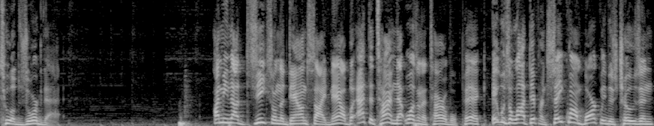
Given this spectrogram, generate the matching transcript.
to absorb that. I mean, not Zeke's on the downside now, but at the time that wasn't a terrible pick. It was a lot different. Saquon Barkley was chosen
